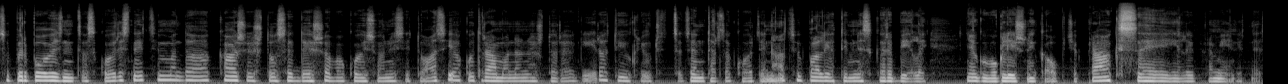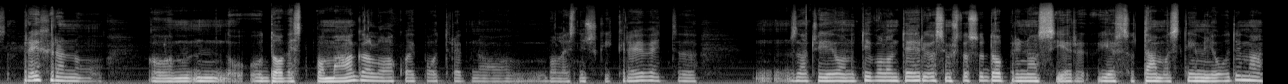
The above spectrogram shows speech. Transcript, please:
super poveznica s korisnicima da kaže što se dešava, u kojoj su oni situaciji, ako trebamo na nešto reagirati i uključiti se centar za koordinaciju palijativne skrbi ili njegovog ličnika opće prakse ili promijeniti ne znam, prehranu, um, dovest pomagalo ako je potrebno, bolesnički krevet. Znači, ono, ti volonteri, osim što su doprinos jer, jer su tamo s tim ljudima,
